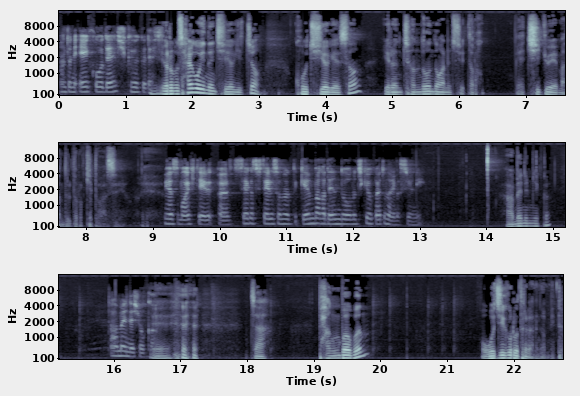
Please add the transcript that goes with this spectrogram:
本当に栄光で祝福です。 여러분 살고 있는 지역 있죠? 그 지역에서 이런 전도 운동할 수 있도록 예, 지교회 만들도록 기도하세요. 皆様が生きている、あ生活しているその現場が伝道の地教会となりますように。 아멘입니까? アーメンでしょうか。 예. 자, 방법은 오직으로 들어가는 겁니다.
